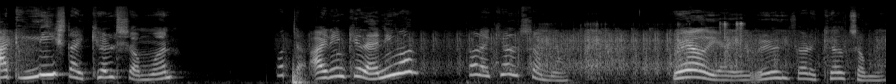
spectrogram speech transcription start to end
At least I killed someone. What the? I didn't kill anyone? Thought I killed someone. Really? I really thought I killed someone.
